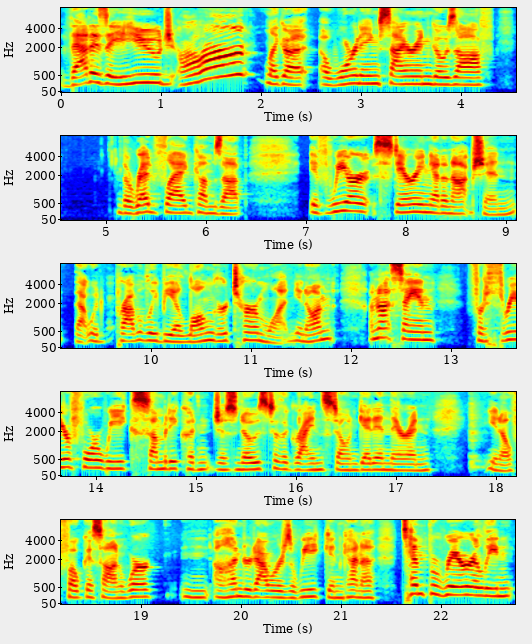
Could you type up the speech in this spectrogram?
that is a huge, like a, a warning siren goes off, the red flag comes up. If we are staring at an option, that would probably be a longer term one. You know, I'm I'm not saying for three or four weeks somebody couldn't just nose to the grindstone, get in there and, you know, focus on work a hundred hours a week and kind of temporarily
